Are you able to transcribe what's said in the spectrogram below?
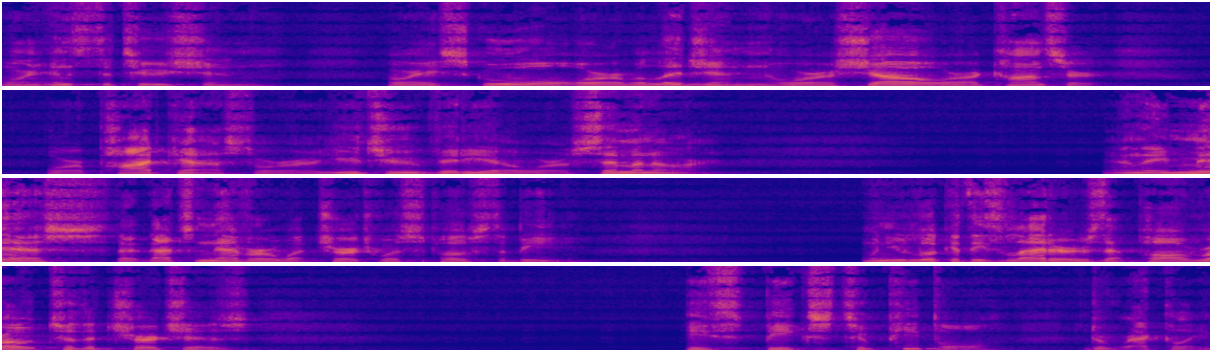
or an institution or a school or a religion or a show or a concert or a podcast or a YouTube video or a seminar. And they miss that that's never what church was supposed to be. When you look at these letters that Paul wrote to the churches, he speaks to people directly,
